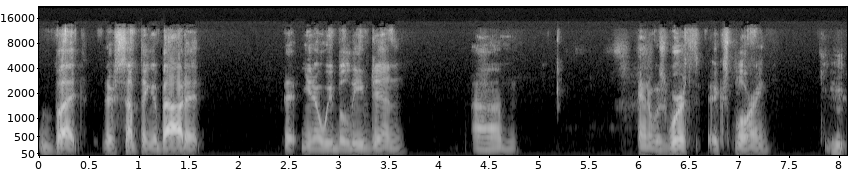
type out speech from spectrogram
but there's something about it that you know we believed in um, and it was worth exploring. Mhm.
